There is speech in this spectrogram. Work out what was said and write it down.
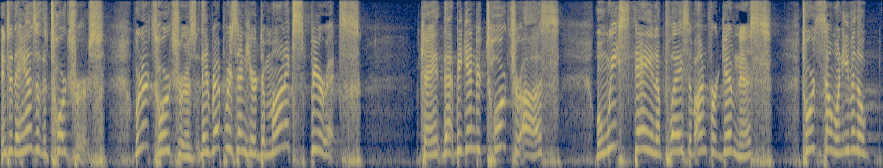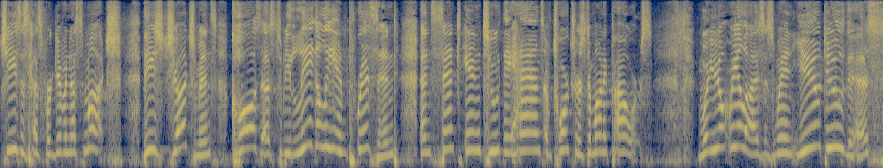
into the hands of the torturers. We're not torturers. They represent here demonic spirits okay, that begin to torture us when we stay in a place of unforgiveness towards someone, even though Jesus has forgiven us much. These judgments cause us to be legally imprisoned and sent into the hands of torturers, demonic powers. What you don't realize is when you do this,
